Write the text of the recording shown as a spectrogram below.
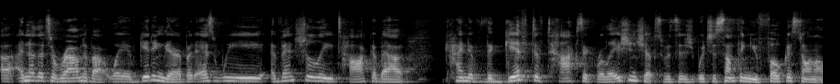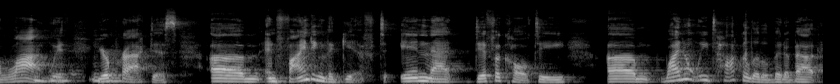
uh, I know that's a roundabout way of getting there, but as we eventually talk about kind of the gift of toxic relationships, which is which is something you focused on a lot mm-hmm, with mm-hmm. your practice, um, and finding the gift in that difficulty. Um, why don't we talk a little bit about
